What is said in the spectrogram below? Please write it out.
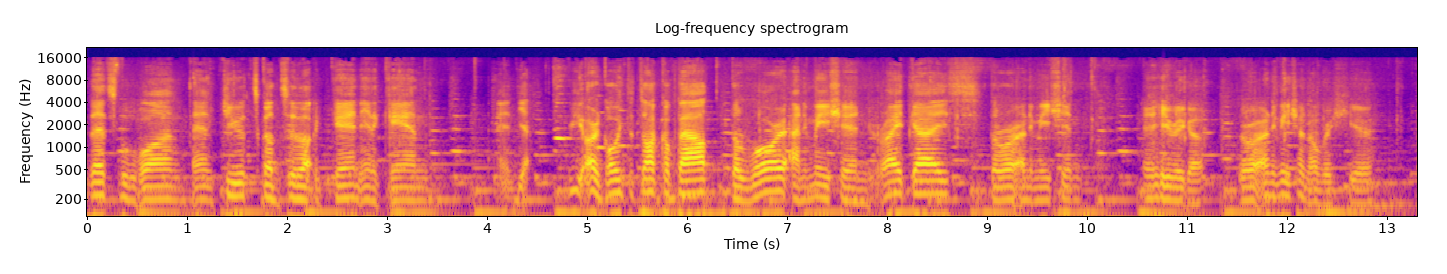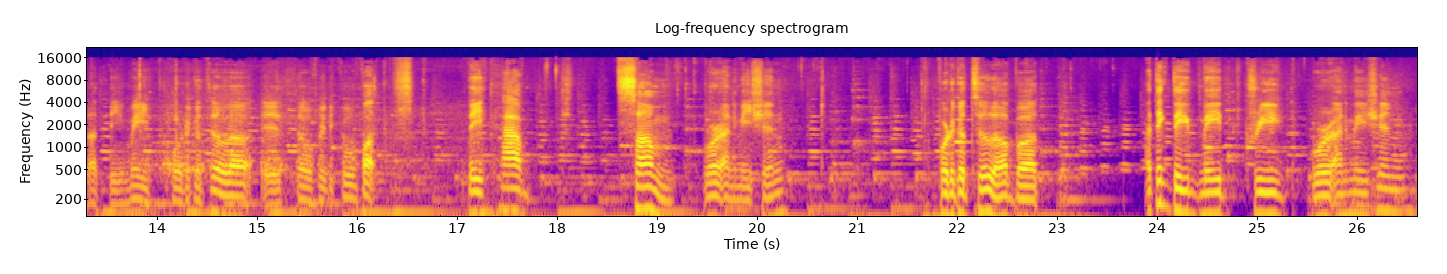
let's move on and shoot Godzilla again and again. And yeah, we are going to talk about the roar animation, right guys? The roar animation. And here we go. The roar animation over here that they made for the Godzilla is so pretty cool, but they have some roar animation for the Godzilla, but I think they made three roar animation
